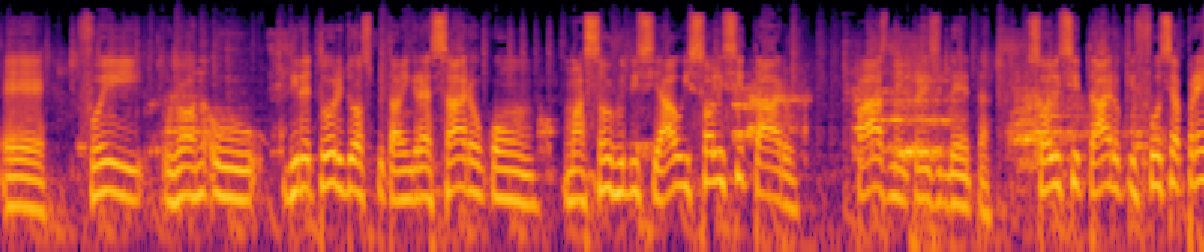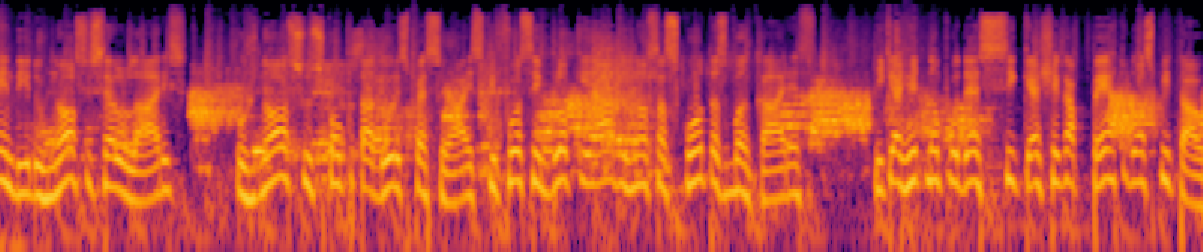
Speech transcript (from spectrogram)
É, foi o, jornal, o diretores do hospital ingressaram com uma ação judicial e solicitaram, pasmem, presidenta, solicitaram que fosse apreendidos nossos celulares, os nossos computadores pessoais, que fossem bloqueadas nossas contas bancárias e que a gente não pudesse sequer chegar perto do hospital.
